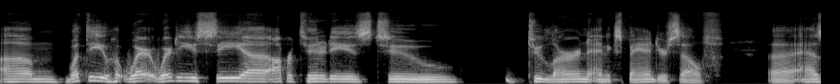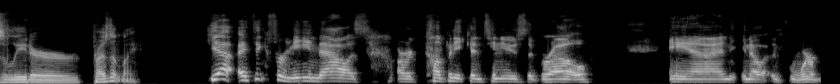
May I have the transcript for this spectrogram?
Um, what do you where where do you see uh, opportunities to to learn and expand yourself uh, as a leader presently? Yeah, I think for me now, as our company continues to grow, and you know we're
